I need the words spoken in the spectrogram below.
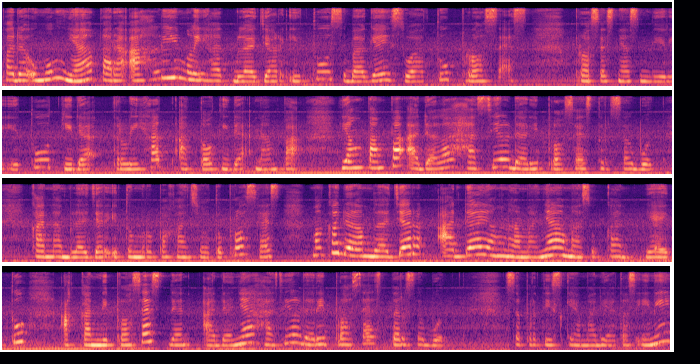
Pada umumnya, para ahli melihat belajar itu sebagai suatu proses. Prosesnya sendiri itu tidak terlihat atau tidak nampak. Yang tampak adalah hasil dari proses tersebut. Karena belajar itu merupakan suatu proses, maka dalam belajar ada yang namanya masukan, yaitu akan diproses dan adanya hasil dari proses tersebut seperti skema di atas ini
